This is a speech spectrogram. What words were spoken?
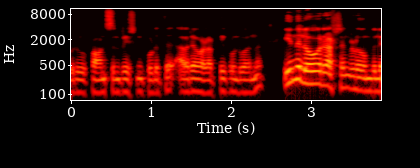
ഒരു കോൺസെൻട്രേഷൻ കൊടുത്ത് അവരെ വളർത്തിക്കൊണ്ടുവന്ന് ഇന്ന് ലോകരാഷ്ട്രങ്ങളുടെ മുമ്പിൽ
